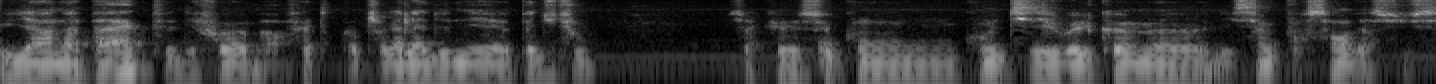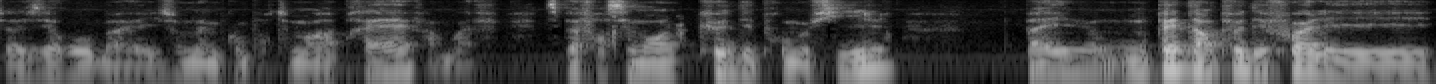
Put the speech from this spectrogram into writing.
il a un impact. Des fois, bah, en fait, quand tu regardes la donnée, euh, pas du tout. C'est-à-dire que ceux qui ont, utilisé le welcome, euh, les 5% versus à 0, bah, ils ont le même comportement après. Enfin bref, c'est pas forcément que des promophiles. Bah, on pète un peu des fois les,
